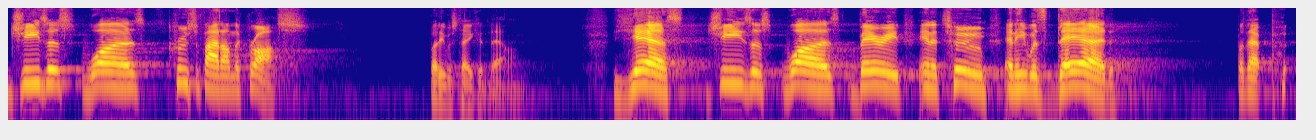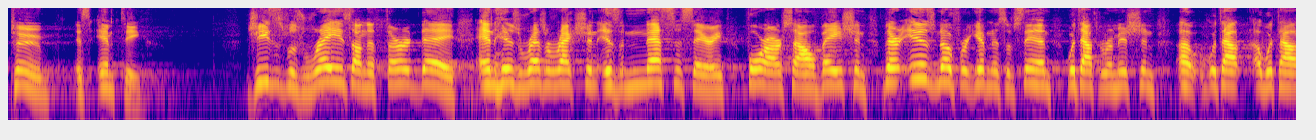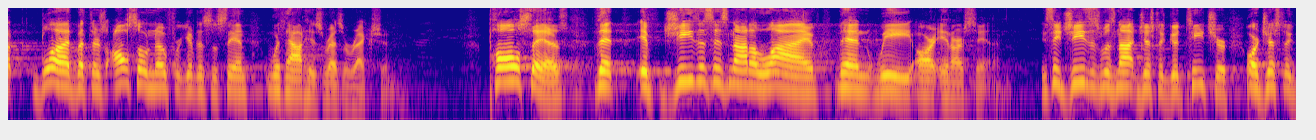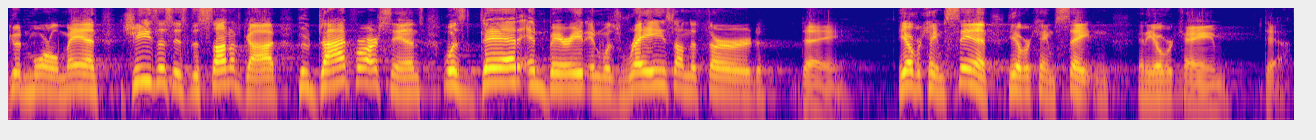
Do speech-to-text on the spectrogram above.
Jesus was crucified on the cross, but he was taken down. Yes, Jesus was buried in a tomb and he was dead, but that tomb is empty. Jesus was raised on the third day, and his resurrection is necessary for our salvation. There is no forgiveness of sin without the remission, uh, without, uh, without blood, but there's also no forgiveness of sin without his resurrection. Paul says that if Jesus is not alive, then we are in our sin. You see, Jesus was not just a good teacher or just a good moral man. Jesus is the Son of God who died for our sins, was dead and buried, and was raised on the third day. He overcame sin, he overcame Satan, and he overcame death.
